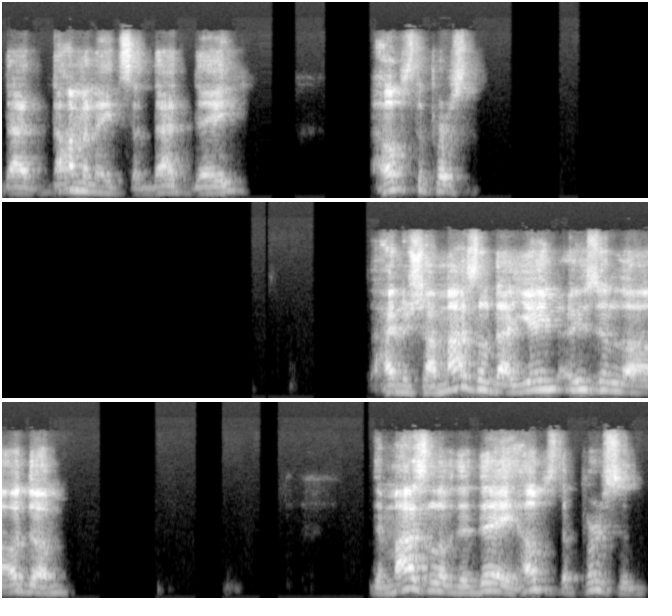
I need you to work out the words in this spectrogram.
that dominates on that day helps the person. The mazel of the day helps the person.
